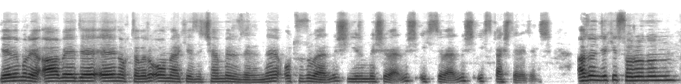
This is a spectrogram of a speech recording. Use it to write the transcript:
Gelelim buraya. A, B, D, E noktaları O merkezli çember üzerinde 30'u vermiş, 25'i vermiş, X'i vermiş. X kaç derecedir? Az önceki sorunun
